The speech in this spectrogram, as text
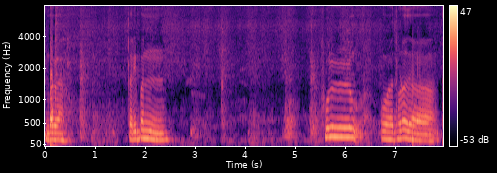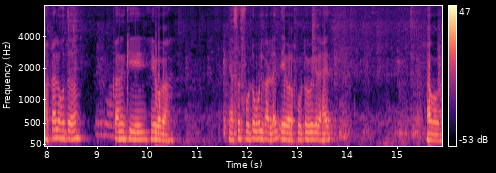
बघा. तरी पण फुल थोडं थकायला होतं. कारण की हे बघा हे असंच फोटो पण काढला आहेत हे बघा फोटो वगैरे आहेत. हा बघा.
